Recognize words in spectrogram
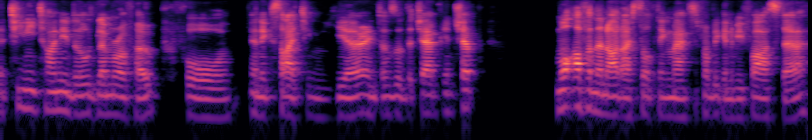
a teeny tiny little glimmer of hope for an exciting year in terms of the championship more often than not, I still think Max is probably going to be faster,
